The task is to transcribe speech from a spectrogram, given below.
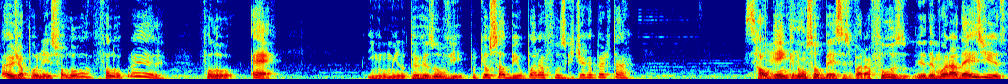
Aí o japonês falou, falou para ele. Falou, é, em um minuto eu resolvi porque eu sabia o parafuso que tinha que apertar. Se alguém que não soubesse esse parafuso, ia demorar 10 dias.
